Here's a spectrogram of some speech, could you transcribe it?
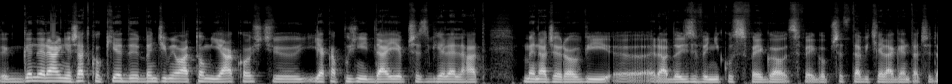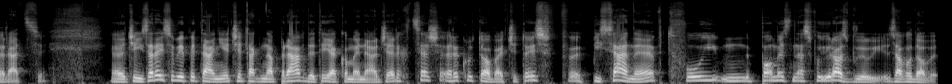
Generalnie rzadko kiedy będzie miała tą jakość, y, jaka później daje przez wiele lat menadżerowi y, radość z wyniku swojego, swojego przedstawiciela, agenta czy doradcy. E, czyli zadaj sobie pytanie, czy tak naprawdę ty jako menadżer chcesz rekrutować, czy to jest wpisane w twój mm, pomysł na swój rozwój zawodowy.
